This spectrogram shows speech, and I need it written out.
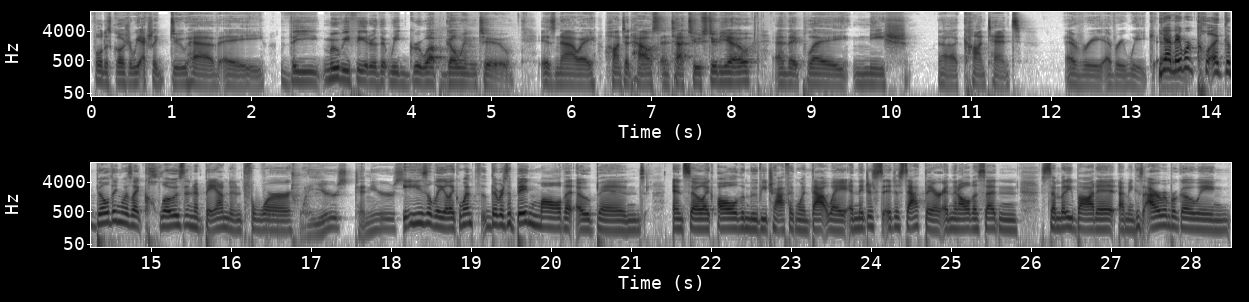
full disclosure. We actually do have a the movie theater that we grew up going to is now a haunted house and tattoo studio, and they play niche uh, content every every week. yeah, they were cl- like the building was like closed and abandoned for twenty years, ten years. easily like once there was a big mall that opened and so like all the movie traffic went that way and they just it just sat there and then all of a sudden somebody bought it i mean because i remember going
